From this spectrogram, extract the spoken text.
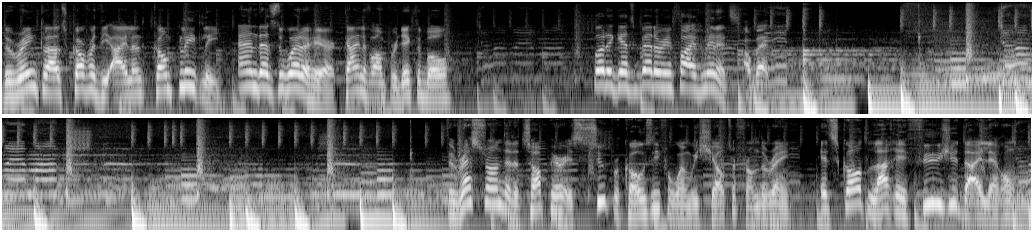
the rain clouds covered the island completely. And that's the weather here, kind of unpredictable. But it gets better in 5 minutes, I'll bet. The restaurant at the top here is super cozy for when we shelter from the rain. It's called La Refuge d'Aileron.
